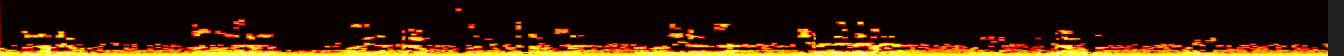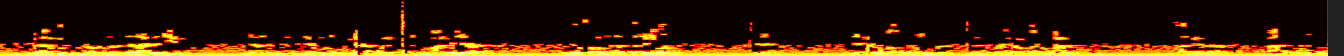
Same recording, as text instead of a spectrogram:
الرسل الناصحون وامروا الناس بالنصح وهكذا اتباعه الصالحون نصحوا بالله ونصحوا لعباد الله في عباده الله وحده وفي اتباع الرسل وفي اتباع الكتب التي نزل عليهم ياخذوا بها ويحكموا عليها وينصح الناس أيضا. ان يفعلوا ما امروا به ويدعوا ما نهوا عنه. هكذا فعلت الرسل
